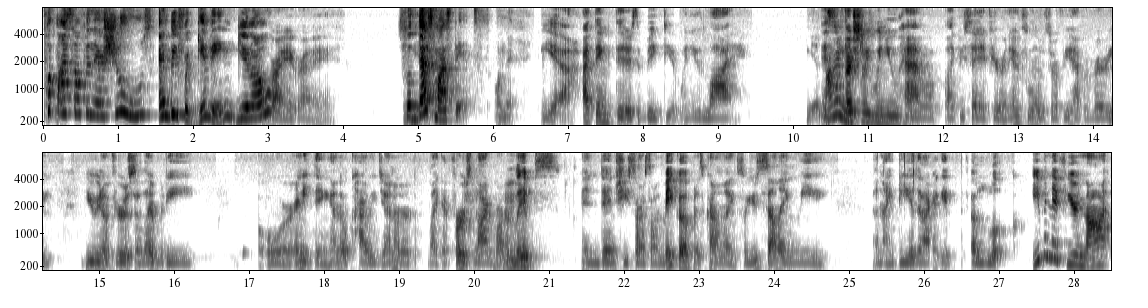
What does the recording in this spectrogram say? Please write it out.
put myself in their shoes and be forgiving, you know? Right, right. So that's my stance on that. Yeah, I think there's a big deal when you lie, Yeah, especially when you have, like you said, if you're an influencer, if you have a very, you know, if you're a celebrity or anything. I know Kylie Jenner, like at first lied about her Mhm. lips, and then she starts on makeup, and it's kind of like, so you're selling me an idea that I could get a look, even if you're not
